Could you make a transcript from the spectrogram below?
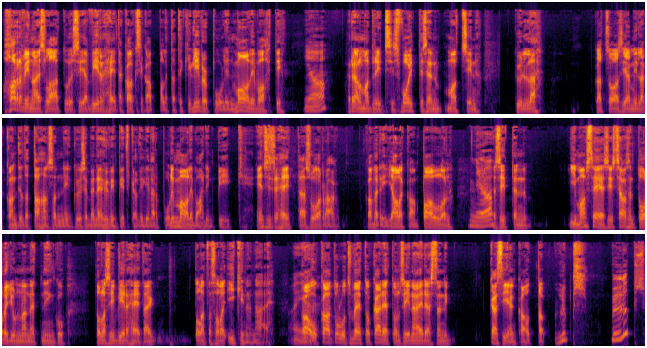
harvinaislaatuisia virheitä kaksi kappaletta teki Liverpoolin maalivahti. Joo. Real Madrid siis voitti sen matsin. Kyllä, katsoo asiaa millä kantilta tahansa, niin kyllä se menee hyvin pitkälti Liverpoolin maalivahdin piikkiin. Ensin se heittää suoraan kaverin jalkaan pallon Joo. ja sitten imasee, siis se on sen torjunnan, että niin kuin tuollaisia virheitä ei tuolla tasolla ikinä näe. Ai Kaukaa tullut veto, kädet on siinä edessä, niin käsien kautta lyps, Lyps.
